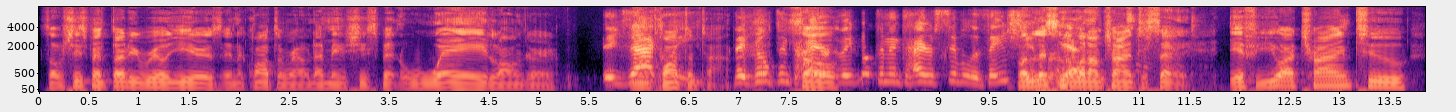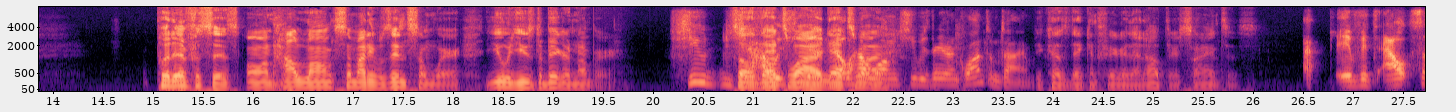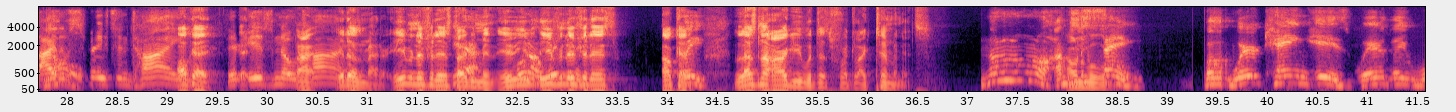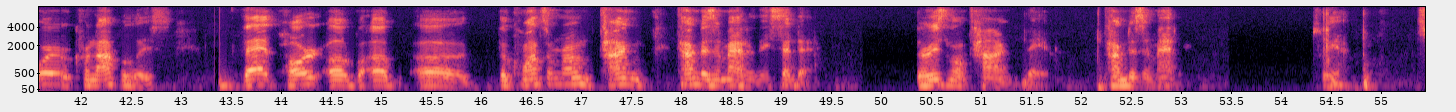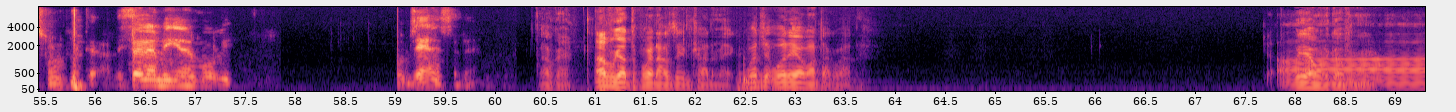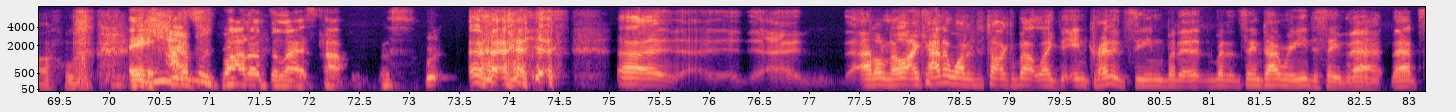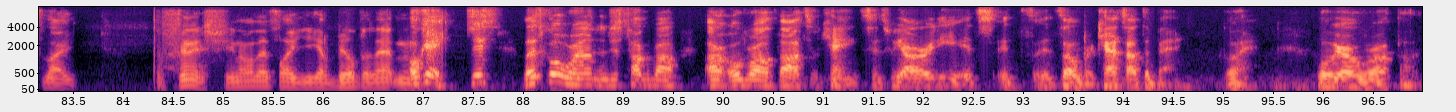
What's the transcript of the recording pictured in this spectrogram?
so if she spent 30 real years in the quantum realm that means she spent way longer Exactly. quantum time. They built entire. So- they built an entire civilization. But listen bro. to what I'm trying to say. If you are trying to put emphasis on how long somebody was in somewhere, you would use the bigger number She. So that's why- that's how why- long she was there in quantum time. because they can figure that out. They're scientists. Uh, if it's outside of space and time, Okay. there is no right, time. It doesn't matter. Even if it is 30 Yeah. minutes, even, on, wait even if it minute. is. Okay. Wait. Let's not argue with this for like 10 minutes. No, no, no, no. I'm just move on. saying. But where Kang is, where they were, Chronopolis, that part of of uh the quantum realm, time time doesn't matter. They said that. There is no time there. Time doesn't matter. So yeah. Just want to put that out. They said that in the beginning of the movie. Well, Janice said that. Okay. I forgot the point I was even trying to make. What, what do y'all want to talk about? Where y'all wanna go Hey, I just brought up the last topic. Let's uh, uh, I don't know. I kind of wanted to talk about like the in credit scene, but at, but at the same time, we need to save that. That's like the finish. You know, that's like you got to build to that. And Okay, just let's go around and just talk about our overall thoughts of Kang since we already it's it's it's over. Cat's out the bag. Go ahead. What were your overall thoughts?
